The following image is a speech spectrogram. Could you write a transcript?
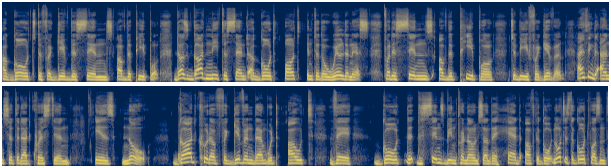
a goat to forgive the sins of the people? Does God need to send a goat out into the wilderness for the sins of the people to be forgiven? I think the answer to that question is no. God could have forgiven them without the goat, the, the, sins being pronounced on the head of the goat. Notice the goat wasn't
